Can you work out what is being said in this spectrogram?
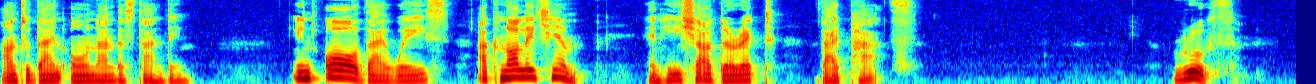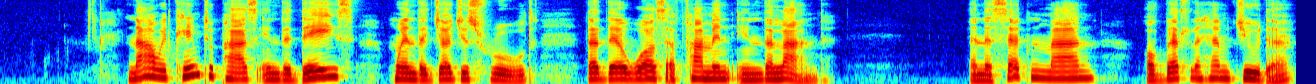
unto thine own understanding. In all thy ways acknowledge him, and he shall direct thy paths. Ruth. Now it came to pass in the days when the judges ruled that there was a famine in the land. And a certain man of Bethlehem, Judah,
